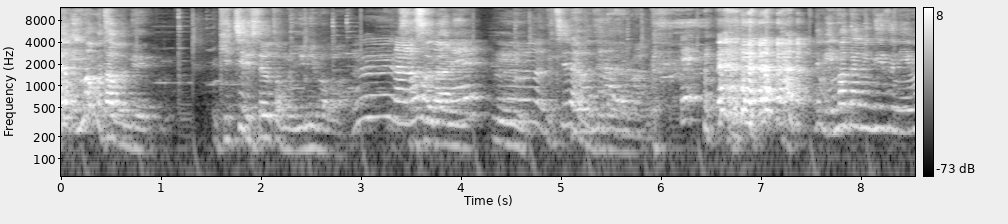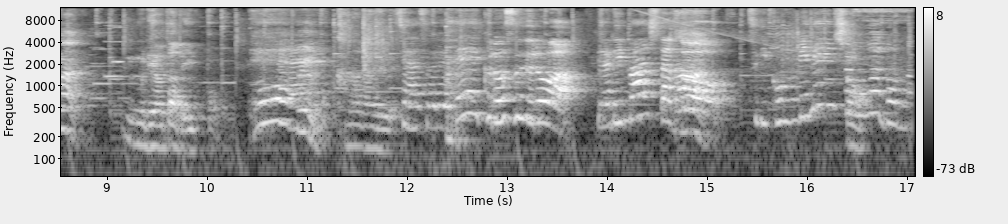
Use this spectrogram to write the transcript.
今も多分ねきっちりしてると思うユニバは。うーんなるほさすがに。どねうん。うちらの時代はなんですってでもいまだにディズニーはレオタード1本。へえうん必ず。じゃあそれでクロスフロアやりましたあと次コンビネーションはどんな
